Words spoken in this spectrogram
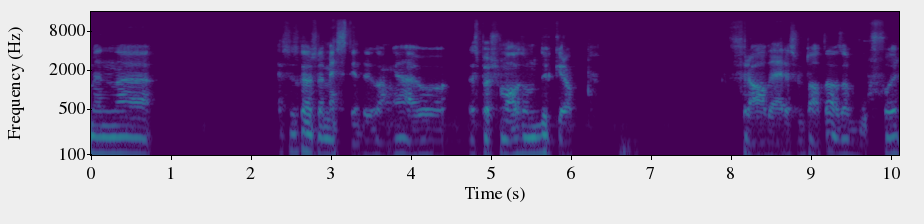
Men uh, jeg syns kanskje det mest interessante er jo det spørsmålet som dukker opp fra det resultatet. Altså hvorfor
